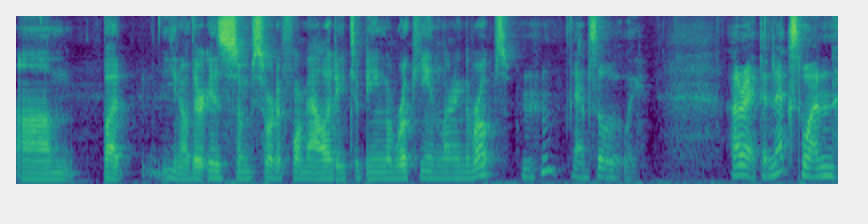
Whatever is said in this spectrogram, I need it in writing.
um, but you know there is some sort of formality to being a rookie and learning the ropes. hmm Absolutely. All right, the next one,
